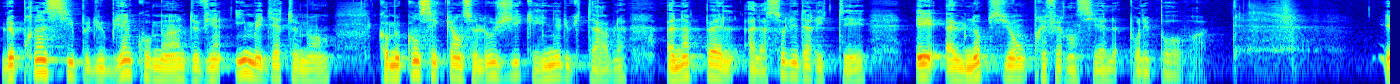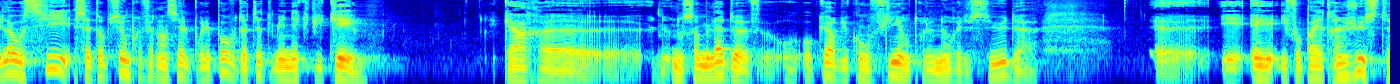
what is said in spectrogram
le principe du bien commun devient immédiatement, comme conséquence logique et inéluctable, un appel à la solidarité et à une option préférentielle pour les pauvres. Et là aussi, cette option préférentielle pour les pauvres doit être bien expliquée, car euh, nous sommes là au, cœur du conflit entre le Nord et le Sud, euh, et, il ne faut pas être injuste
